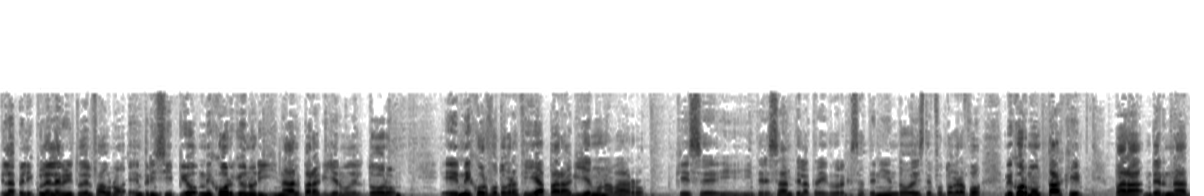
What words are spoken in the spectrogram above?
la película El laberinto del fauno? En principio, mejor guion original para Guillermo del Toro, eh, mejor fotografía para Guillermo Navarro, que es eh, interesante la trayectoria que está teniendo este fotógrafo. Mejor montaje para Bernat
